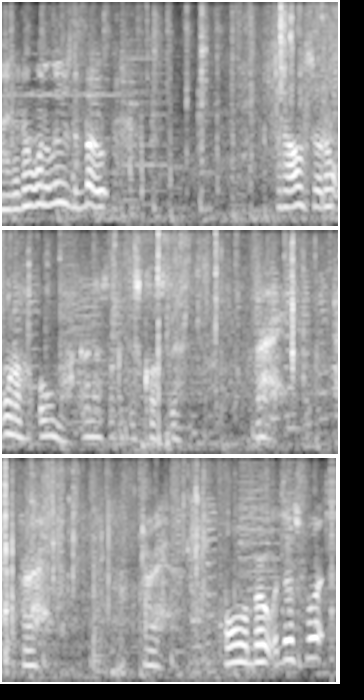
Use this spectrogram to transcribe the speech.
Right, I don't want to lose the boat. But I also don't want to, oh my goodness, look at this cluster. All right, all right, all right. Hold the boat with this foot.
